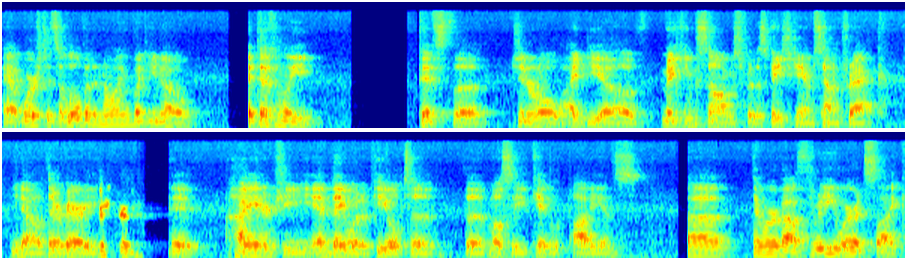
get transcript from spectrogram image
At worst, it's a little bit annoying, but you know, it definitely fits the general idea of making songs for the Space Jam soundtrack. You know, they're very sure. uh, high energy and they would appeal to the mostly kid audience. Uh, there were about three where it's like,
